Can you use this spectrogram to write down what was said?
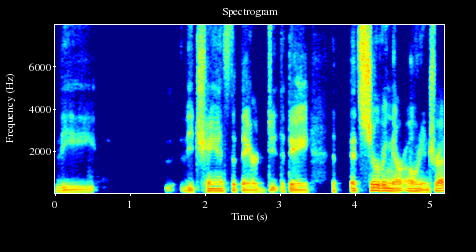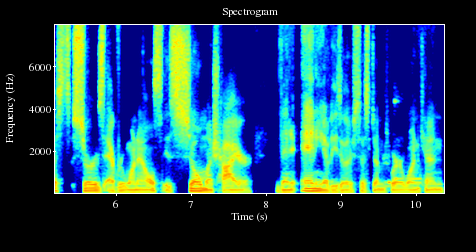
the the chance that they are that they that, that serving their own interests serves everyone else is so much higher than any of these other systems where one can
